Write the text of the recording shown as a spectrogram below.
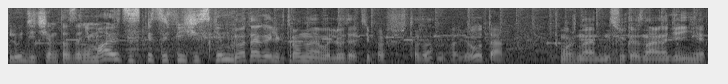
люди чем-то занимаются специфическим. Ну, это электронная валюта, типа что-то. Валюта. Можно, насколько я знаю, на деньги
